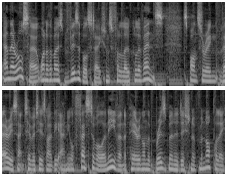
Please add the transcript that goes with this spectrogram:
And they're also one of the most visible stations for local events, sponsoring various activities like the annual festival and even appearing on the Brisbane edition of Monopoly.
